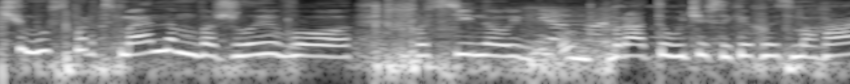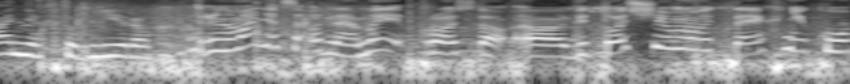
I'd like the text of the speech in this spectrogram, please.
Чому спортсменам важливо постійно брати участь в якихось змаганнях, турнірах? Тренування це одне. Ми просто е, відточуємо техніку.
